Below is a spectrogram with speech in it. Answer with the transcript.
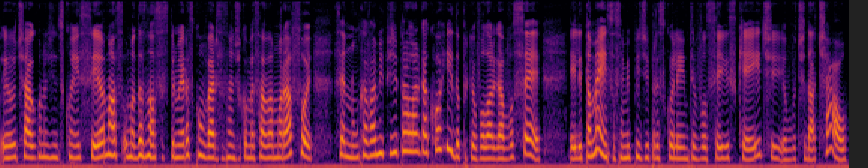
eu e o Thiago, quando a gente se conheceu, nós, uma das nossas primeiras conversas antes de começar a namorar foi: você nunca vai me pedir para largar a corrida, porque eu vou largar você. Ele também, se você me pedir para escolher entre você e o skate, eu vou te dar tchau.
